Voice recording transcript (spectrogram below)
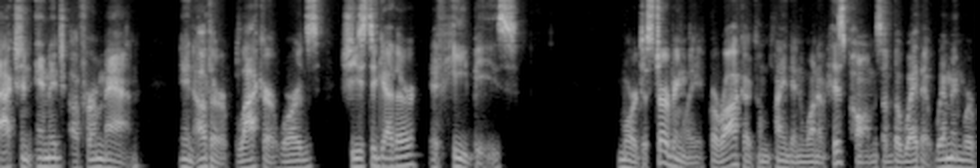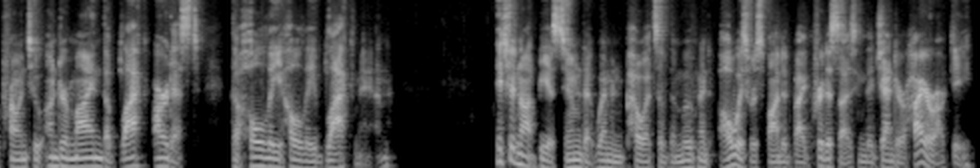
action image of her man. In other, blacker words, she's together if he bees. More disturbingly, Baraka complained in one of his poems of the way that women were prone to undermine the black artist, the holy, holy black man. It should not be assumed that women poets of the movement always responded by criticizing the gender hierarchy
